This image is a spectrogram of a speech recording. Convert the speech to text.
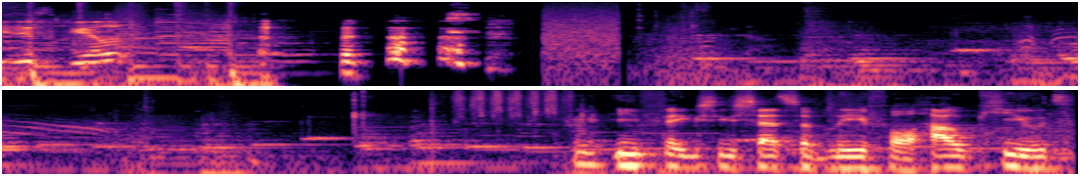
easy skill. he thinks he sets up lethal. How cute.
